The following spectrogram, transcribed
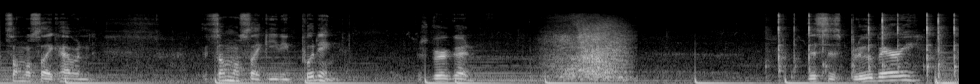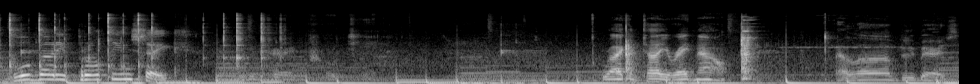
It's almost like having. It's almost like eating pudding. It's very good. This is blueberry. Blueberry protein shake. Blueberry protein. Well, I can tell you right now, I love blueberries.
